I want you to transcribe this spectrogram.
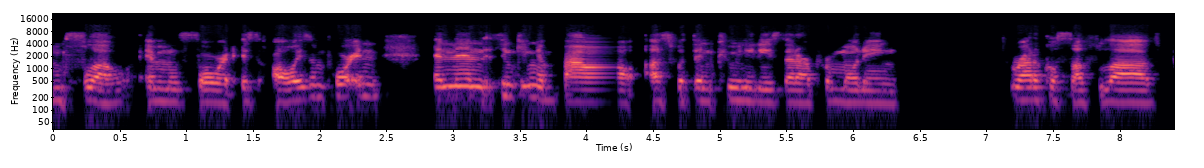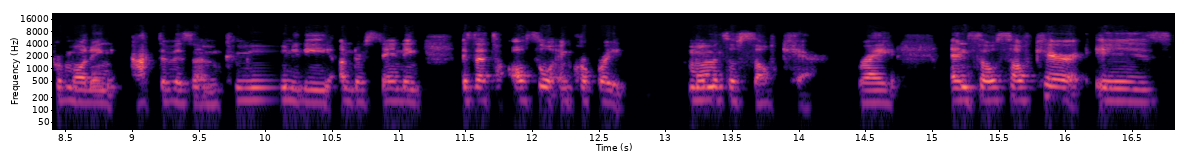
Um, flow and move forward is always important and then thinking about us within communities that are promoting radical self-love promoting activism community understanding is that to also incorporate moments of self-care right and so self-care is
